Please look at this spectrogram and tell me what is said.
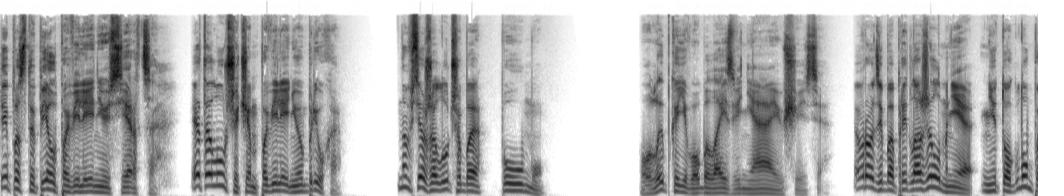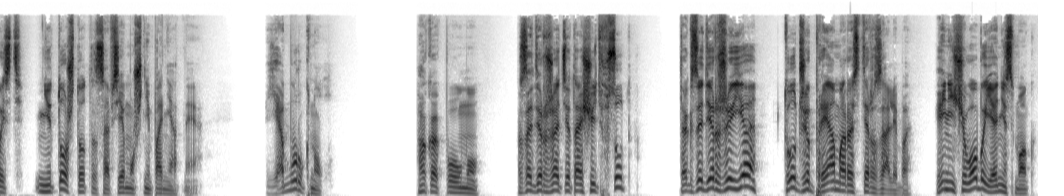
«Ты поступил по велению сердца. Это лучше, чем по велению брюха. Но все же лучше бы по уму». Улыбка его была извиняющаяся. Вроде бы предложил мне не то глупость, не то что-то совсем уж непонятное. Я буркнул. «А как по уму? Задержать и тащить в суд? Так задержи я, тут же прямо растерзали бы. И ничего бы я не смог».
